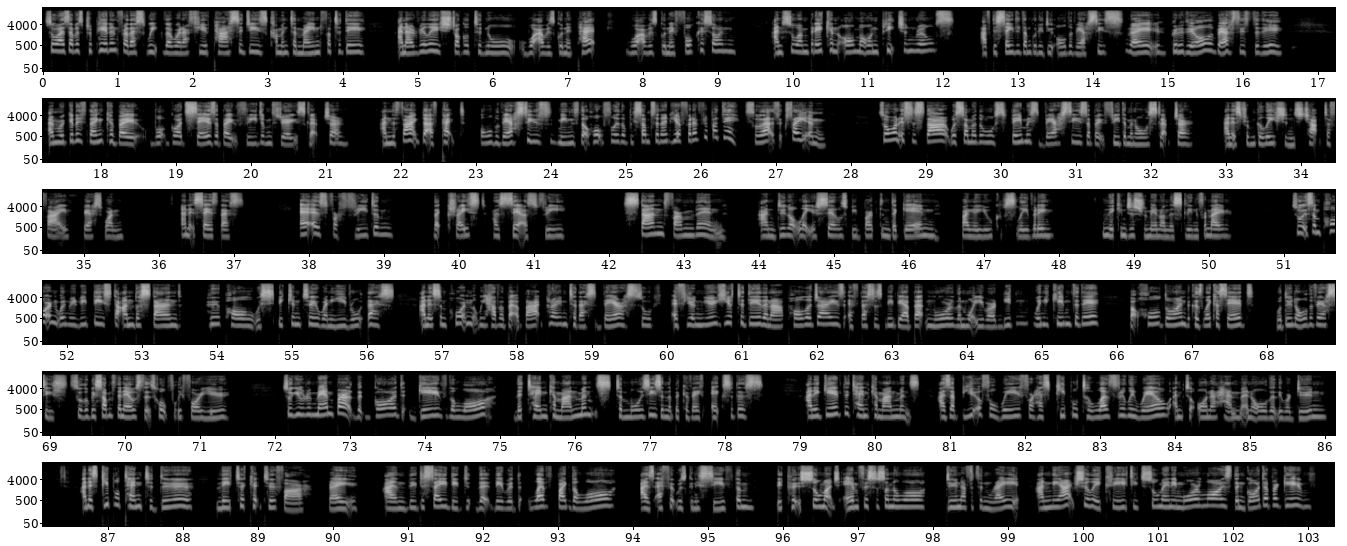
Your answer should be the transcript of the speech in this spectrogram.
So, as I was preparing for this week, there were a few passages coming to mind for today and I really struggled to know what I was going to pick, what I was going to focus on. And so I'm breaking all my own preaching rules. I've decided I'm going to do all the verses, right? I'm going to do all the verses today. And we're going to think about what God says about freedom throughout Scripture. And the fact that I've picked all the verses means that hopefully there'll be something in here for everybody. So that's exciting. So I wanted to start with some of the most famous verses about freedom in all of Scripture and it's from Galatians chapter 5, verse 1. And it says this It is for freedom that Christ has set us free. Stand firm then, and do not let yourselves be burdened again by a yoke of slavery. And they can just remain on the screen for now. So it's important when we read these to understand who Paul was speaking to when he wrote this and it's important that we have a bit of background to this verse. So if you're new here today, then I apologise if this is maybe a bit more than what you were needing when you came today. But hold on, because like I said, we're doing all the verses. So there'll be something else that's hopefully for you. So you remember that God gave the law, the Ten Commandments, to Moses in the book of Exodus. And he gave the Ten Commandments as a beautiful way for his people to live really well and to honour him in all that they were doing. And as people tend to do, they took it too far, right? And they decided that they would live by the law as if it was going to save them. They put so much emphasis on the law, doing everything right, and they actually created so many more laws than God ever gave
